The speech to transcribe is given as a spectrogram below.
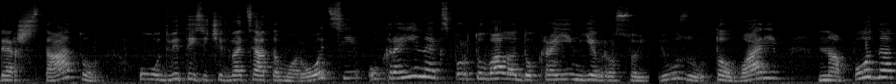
Держстату у 2020 році Україна експортувала до країн Євросоюзу товарів на понад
